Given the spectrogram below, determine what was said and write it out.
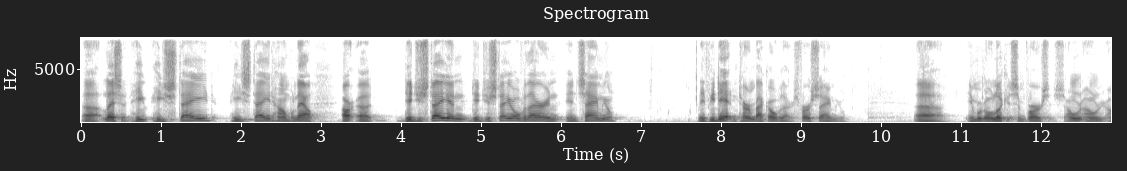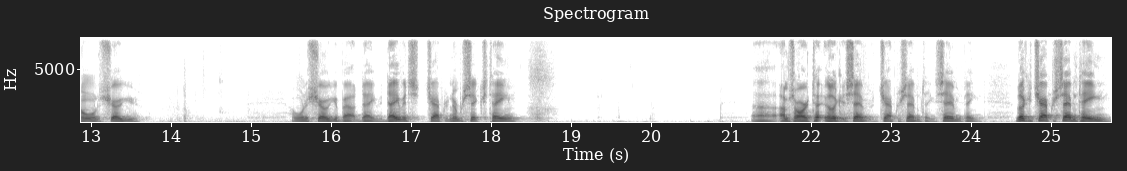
uh, listen, he, he stayed he stayed humble. Now, uh, did you stay in did you stay over there in, in Samuel? If you didn't, turn back over there. It's First Samuel, uh, and we're going to look at some verses. I want, I, want, I want to show you. I want to show you about David. David's chapter number sixteen. Uh, I'm sorry. T- look at seven, chapter 17. 17. Look at chapter 17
